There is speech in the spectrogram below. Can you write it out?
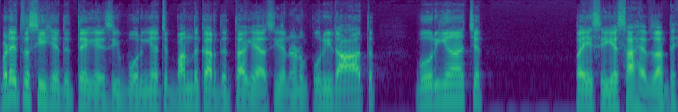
ਬੜੇ ਤਸੀਹੇ ਦਿੱਤੇ ਗਏ ਸੀ। ਬੋਰੀਆਂ 'ਚ ਬੰਦ ਕਰ ਦਿੱਤਾ ਗਿਆ ਸੀ ਉਹਨਾਂ ਨੂੰ। ਪੂਰੀ ਰਾਤ ਬੋਰੀਆਂ 'ਚ ਪਏ ਸੀ ਇਹ ਸਾਹਿਬਜ਼ਾਦੇ।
